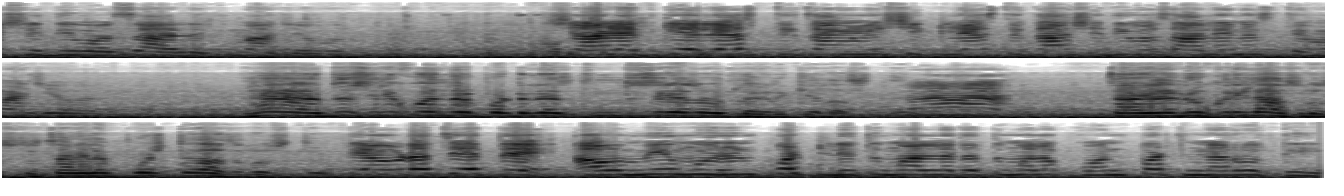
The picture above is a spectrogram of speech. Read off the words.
असे दिवस आलेत माझ्यावर शाळेत गेले असते चांगले शिकले असते तर असे दिवस आले नसते माझ्यावर हा दुसरी कोण जर पटवली असती दुसऱ्या सोबत लग्न केलं असतं. हा. चांगल्या नोकरीला असलो असतो चांगल्या पोस्टला असलो असतो तेवढंच येते. अहो मी म्हणून पटली तुम्हाला तर तुम्हाला कोण पटणार होती?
